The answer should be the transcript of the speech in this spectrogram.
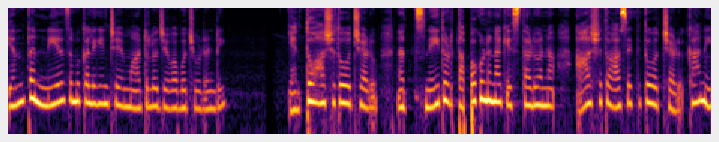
ఎంత నీరసము కలిగించే మాటలో జవాబు చూడండి. ఎంతో ఆశతో వచ్చాడు. నా స్నేహితుడు తప్పకుండా నాకు ఇస్తాడు అన్న ఆశతో ఆసక్తితో వచ్చాడు. కానీ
